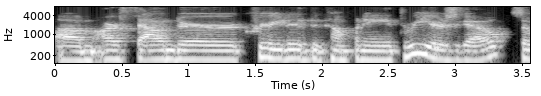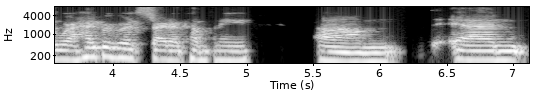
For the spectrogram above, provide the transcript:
Um, our founder created the company three years ago. So we're a hypergrowth startup company. Um, and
